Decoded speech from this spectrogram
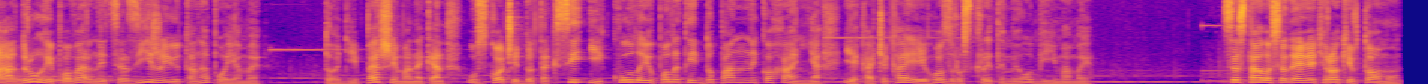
а другий повернеться з їжею та напоями. Тоді перший манекен ускочить до таксі і кулею полетить до панни кохання, яка чекає його з розкритими обіймами. Це сталося 9 років тому.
